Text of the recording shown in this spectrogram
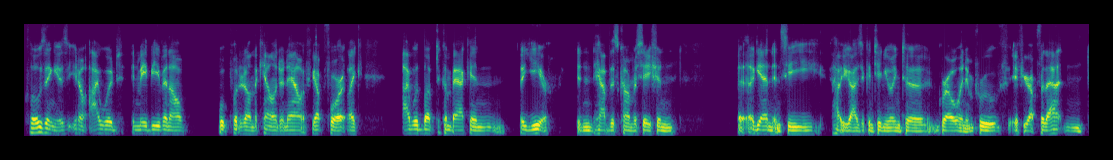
closing is, you know, I would, and maybe even I'll we'll put it on the calendar now if you're up for it. Like, I would love to come back in a year and have this conversation uh, again and see how you guys are continuing to grow and improve. If you're up for that, and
